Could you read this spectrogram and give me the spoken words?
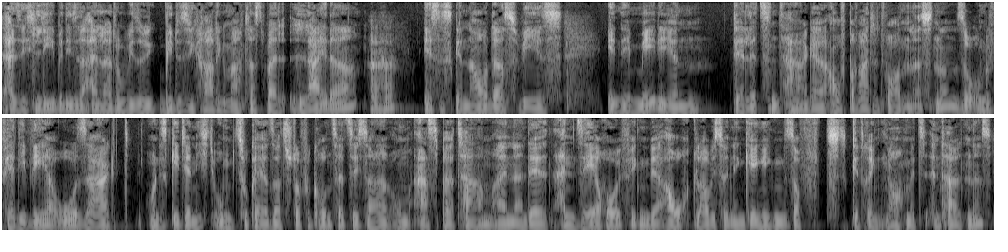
also ich liebe diese Einleitung, wie, so, wie du sie gerade gemacht hast, weil leider Aha. ist es genau das, wie es in den Medien der letzten Tage aufbereitet worden ist. Ne? So ungefähr die WHO sagt, und es geht ja nicht um Zuckerersatzstoffe grundsätzlich, sondern um Aspartam, einer der, einen sehr häufigen, der auch, glaube ich, so in den gängigen Softgetränken auch mit enthalten ist.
